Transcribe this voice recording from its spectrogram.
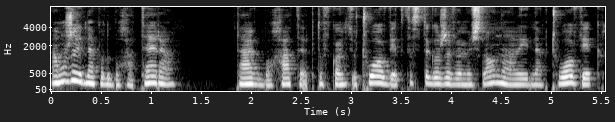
a może jednak od bohatera. Tak, bohater to w końcu człowiek, to z tego, że wymyślony, ale jednak człowiek.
